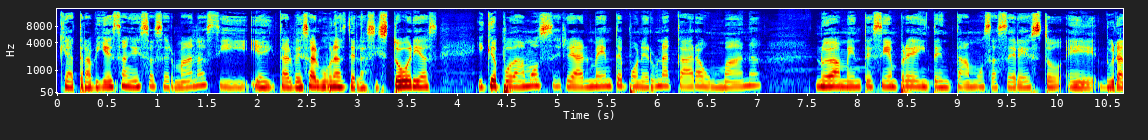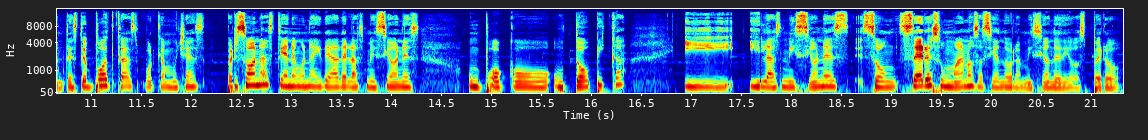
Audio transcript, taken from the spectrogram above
que atraviesan esas hermanas y, tal vez algunas de las historias y que podamos realmente poner una cara humana. Nuevamente siempre intentamos hacer esto eh, durante este podcast porque muchas personas tienen una idea de las misiones un poco utópica y, las misiones son seres humanos haciendo la misión de Dios, pero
